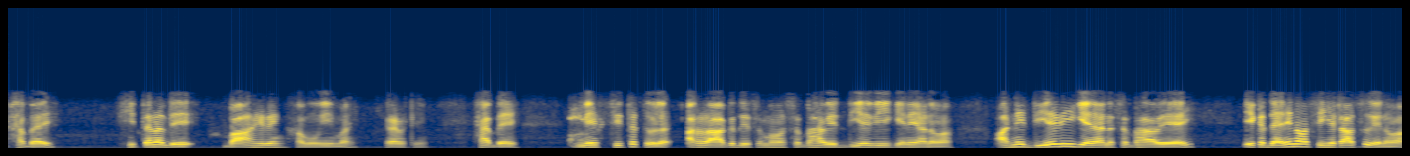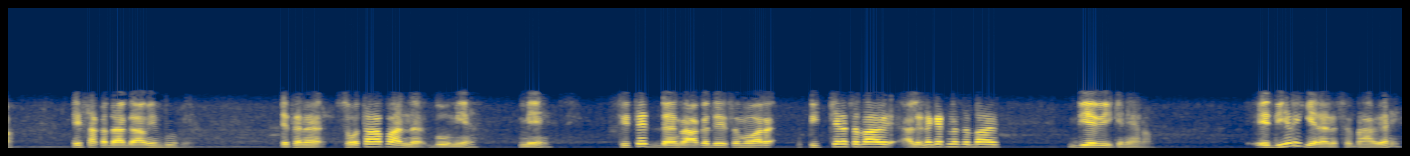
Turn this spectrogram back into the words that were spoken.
හැබැයි හිතන දේ බාහිරින් හමු වීමයි රැවටීම. හැබැයි මේ සිත තුළ අර රාග දේශ මොහ ස්වභාවයේ දිය වීගෙන යනවා. අනේ දිය වීගෙන යන ස්වභාවයයි ඒක දැනෙනවා සිහියට අසු වෙනවා. ඒ සකදාගාමි භූමිය. එතන සෝතාපන්න භූමිය මේ සිතේ දැන් රාග දේශමෝ අර පිච්චෙන ස්වභාවය, ඇලෙන ගැටෙන ස්වභාවය දිය වීගෙන යනවා. ඒ දිය වී කියන ස්වභාවයයි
